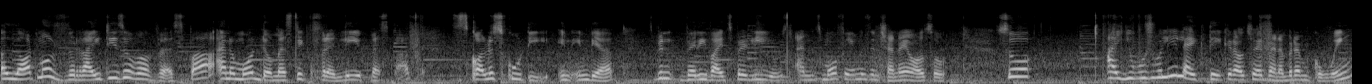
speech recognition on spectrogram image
a lot more varieties of a Vespa and a more domestic friendly Vespa. It's called a scooty in India. It's been very widespreadly used and it's more famous in Chennai also. So I usually like take it outside whenever I'm going.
